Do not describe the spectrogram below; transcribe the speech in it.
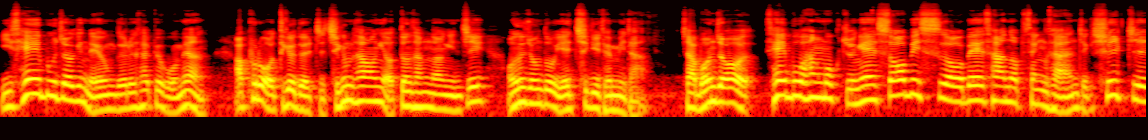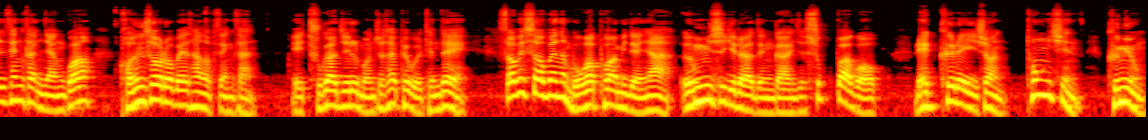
이 세부적인 내용들을 살펴보면 앞으로 어떻게 될지 지금 상황이 어떤 상황인지 어느 정도 예측이 됩니다. 자, 먼저 세부 항목 중에 서비스업의 산업 생산, 즉 실질 생산량과 건설업의 산업 생산 이 두 가지를 먼저 살펴볼 텐데 서비스업에는 뭐가 포함이 되냐? 음식이라든가 이제 숙박업, 레크레이션, 통신, 금융,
